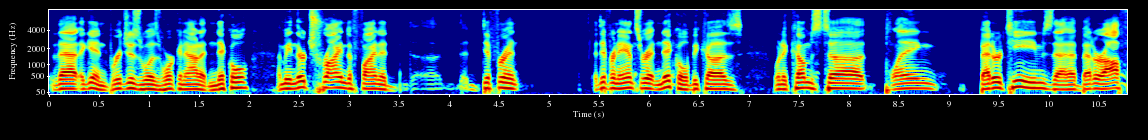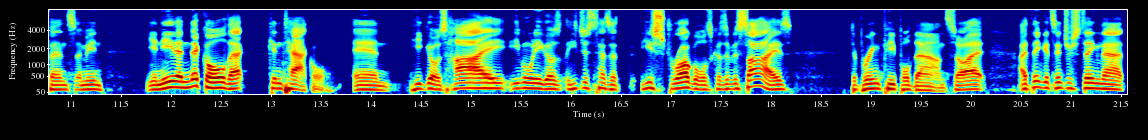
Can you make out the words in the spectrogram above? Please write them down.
that again, Bridges was working out at nickel. I mean, they're trying to find a, a different a different answer at nickel because when it comes to playing better teams that have better offense, I mean, you need a nickel that can tackle. And he goes high, even when he goes, he just has a he struggles because of his size to bring people down. So I I think it's interesting that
